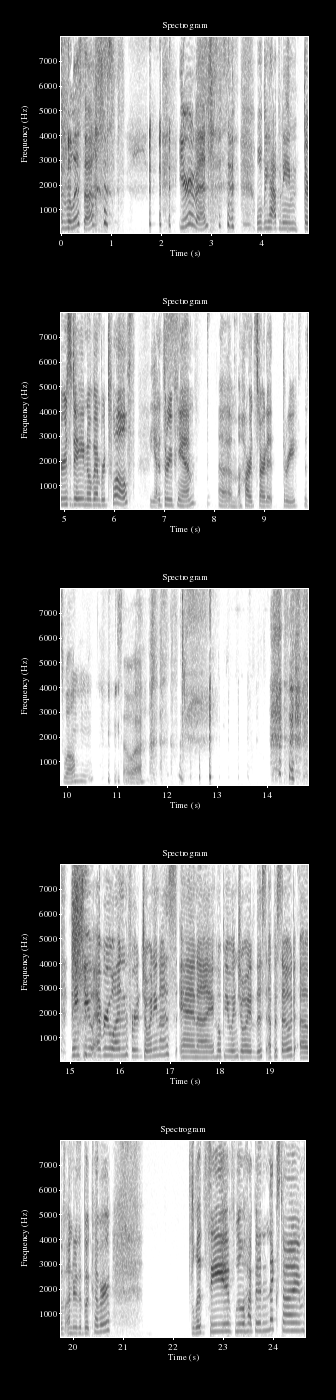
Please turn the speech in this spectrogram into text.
And Melissa, your event will be happening Thursday, November 12th yes. at 3 p.m. Um, a hard start at 3 as well. Mhm. So, uh, thank you everyone for joining us, and I hope you enjoyed this episode of Under the Book Cover. Let's see if we'll happen next time.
